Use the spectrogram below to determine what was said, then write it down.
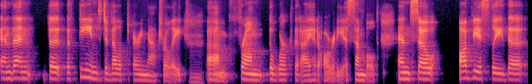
and then the, the themes developed very naturally mm. um, from the work that I had already assembled. And so obviously the,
